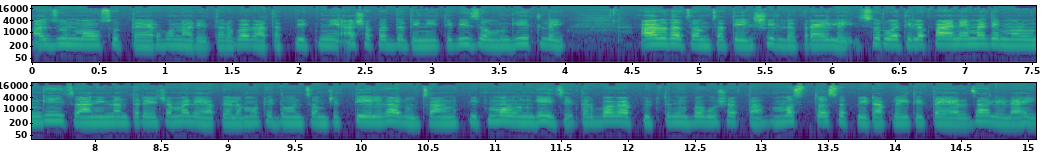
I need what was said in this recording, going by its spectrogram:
अजून मऊसूत तयार होणार आहे. तर बघा आता पीठ मी अशा पद्धतीने ते भिजवून घेतलंय. अर्धा चमचा तेल शिल्लक राहिलंय. सुरुवातीला पाण्यामध्ये मळून घ्यायचं आणि नंतर याच्यामध्ये आपल्याला मोठे दोन चमचे तेल घालून चांगलं पीठ मळून घ्यायचे तर बघा पीठ तुम्ही बघू शकता मस्त असं पीठ आपलं इथे तयार झालेलं आहे.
